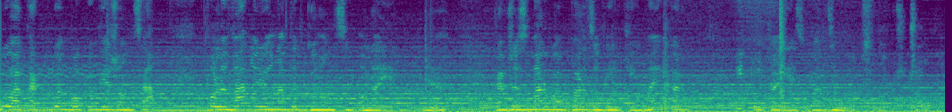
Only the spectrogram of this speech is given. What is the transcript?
była tak głęboko wierząca, polewano ją nawet gorącym olejem, nie? Także zmarła w bardzo wielkich mękach i tutaj jest bardzo mocno czczona.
